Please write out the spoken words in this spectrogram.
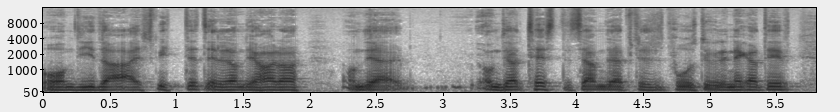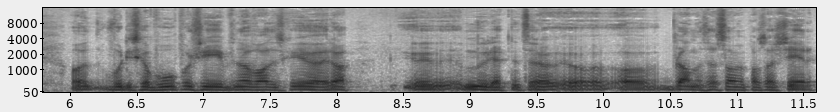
Og om de da er smittet, eller om de har, da, om de er, om de har testet seg, om det er positivt eller negativt, og hvor de skal bo på skipene, og hva de skal gjøre. og uh, Mulighetene til å, å, å blande seg sammen med passasjerer.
